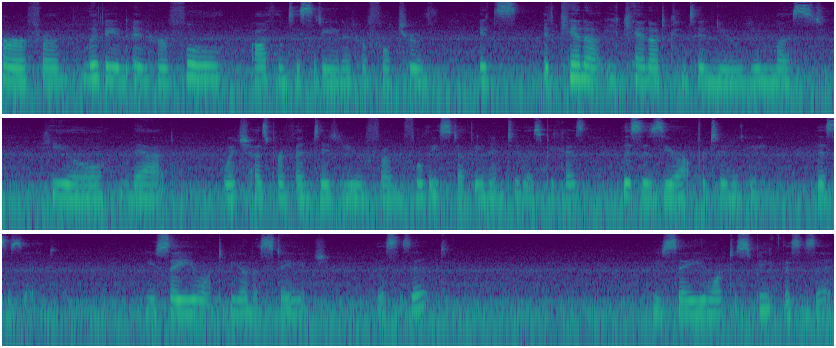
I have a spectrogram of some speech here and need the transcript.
her from living in her full authenticity and in her full truth. It's it cannot you cannot continue. You must heal that which has prevented you from fully stepping into this because this is your opportunity. This is it. You say you want to be on the stage. This is it. You say you want to speak. This is it.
